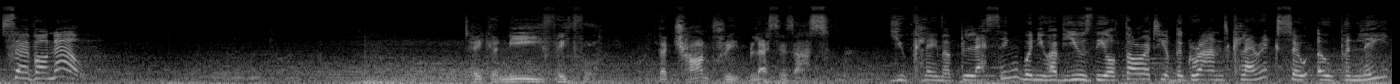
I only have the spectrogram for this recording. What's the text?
Sir Varnell! Take a knee, faithful. The Chantry blesses us. You claim a blessing when you have used the authority of the Grand Cleric so openly?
